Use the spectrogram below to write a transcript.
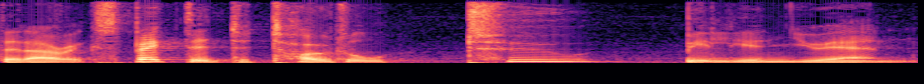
that are expected to total 2 billion yuan.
